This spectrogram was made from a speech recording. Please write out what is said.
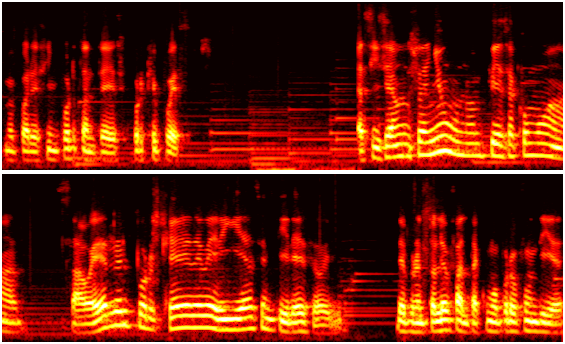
me parece importante eso, porque pues, así sea un sueño, uno empieza como a saber el por qué debería sentir eso y de pronto le falta como profundidad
